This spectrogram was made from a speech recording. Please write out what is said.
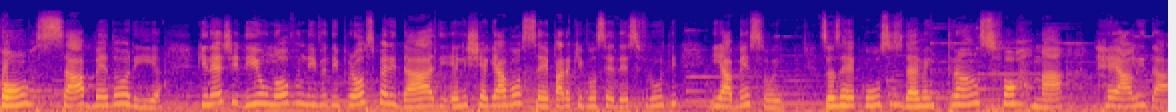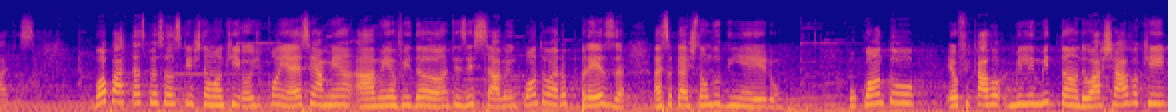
com sabedoria. Que neste dia um novo nível de prosperidade ele chegue a você para que você desfrute e abençoe. Seus recursos devem transformar realidades. Boa parte das pessoas que estão aqui hoje conhecem a minha, a minha vida antes e sabem o quanto eu era presa a essa questão do dinheiro. O quanto eu ficava me limitando. Eu achava que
